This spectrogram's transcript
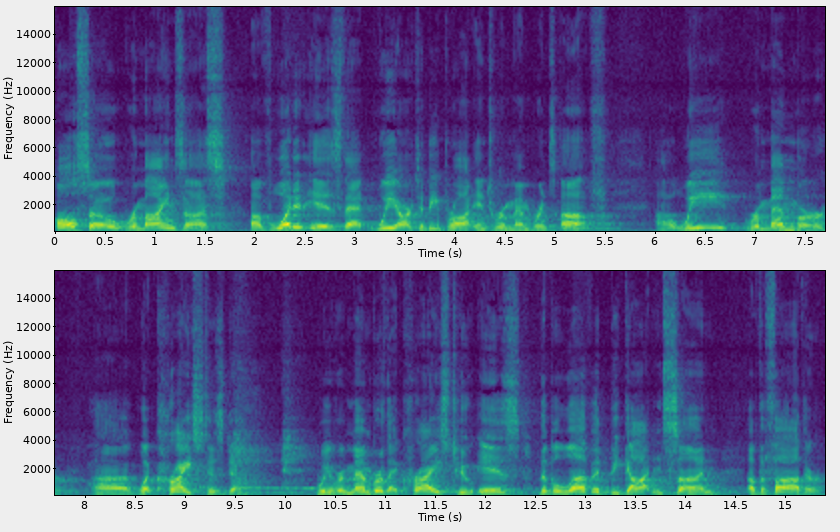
also reminds us of what it is that we are to be brought into remembrance of. Uh, we remember uh, what Christ has done. We remember that Christ, who is the beloved begotten Son of the Father,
